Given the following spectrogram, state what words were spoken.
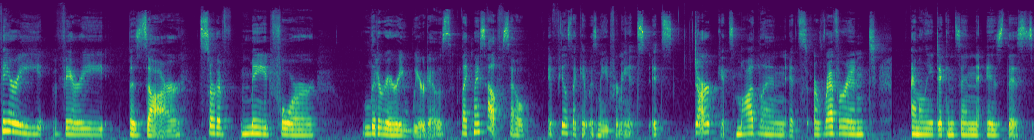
very, very bizarre, it's sort of made for literary weirdos like myself. So it feels like it was made for me. It's it's dark, it's maudlin, it's irreverent. Emily Dickinson is this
